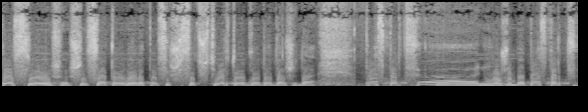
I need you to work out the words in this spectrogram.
после 60-го года, после 64-го года даже, да, паспорт э, нужен был. Паспорт,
